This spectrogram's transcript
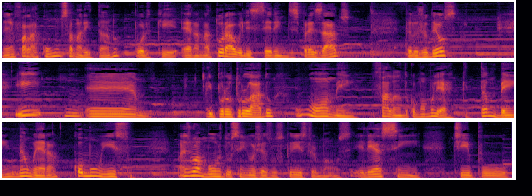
né, falar com um samaritano, porque era natural eles serem desprezados pelos judeus. E, é, e por outro lado, um homem falando com uma mulher, que também não era comum isso. Mas o amor do Senhor Jesus Cristo, irmãos, ele é assim, tipo,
